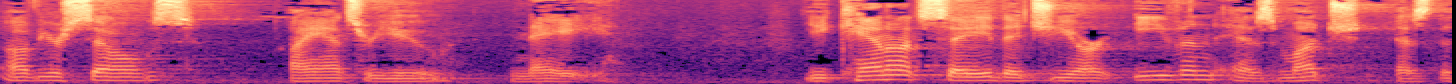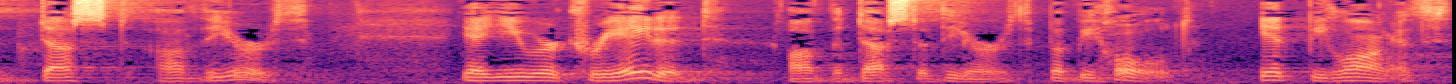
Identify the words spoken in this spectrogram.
of yourselves? I answer you, Nay. Ye cannot say that ye are even as much as the dust of the earth. Yet ye were created of the dust of the earth, but behold, it belongeth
